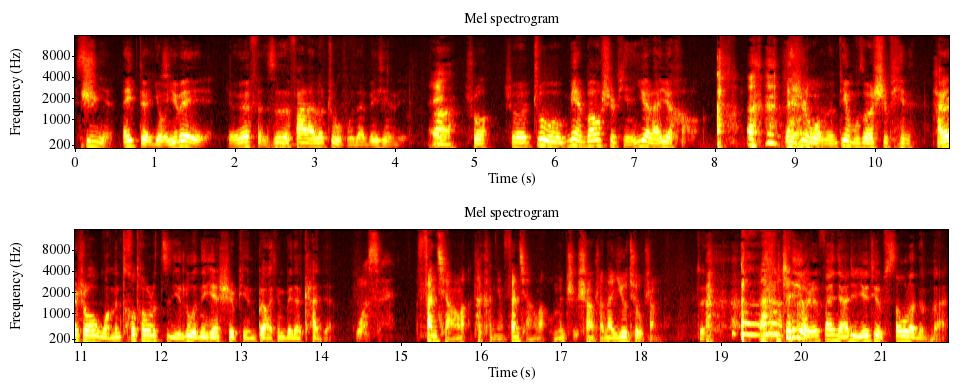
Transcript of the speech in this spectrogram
新年。哎，对，有一位有一位粉丝发来了祝福在微信里，哎，啊，说说祝面包视频越来越好，但是我们并不做视频。还是说我们偷偷自己录的那些视频，不小心被他看见了。哇塞，翻墙了，他肯定翻墙了。我们只上传在 YouTube 上面。对，真有人翻墙去 YouTube 搜了怎么办？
